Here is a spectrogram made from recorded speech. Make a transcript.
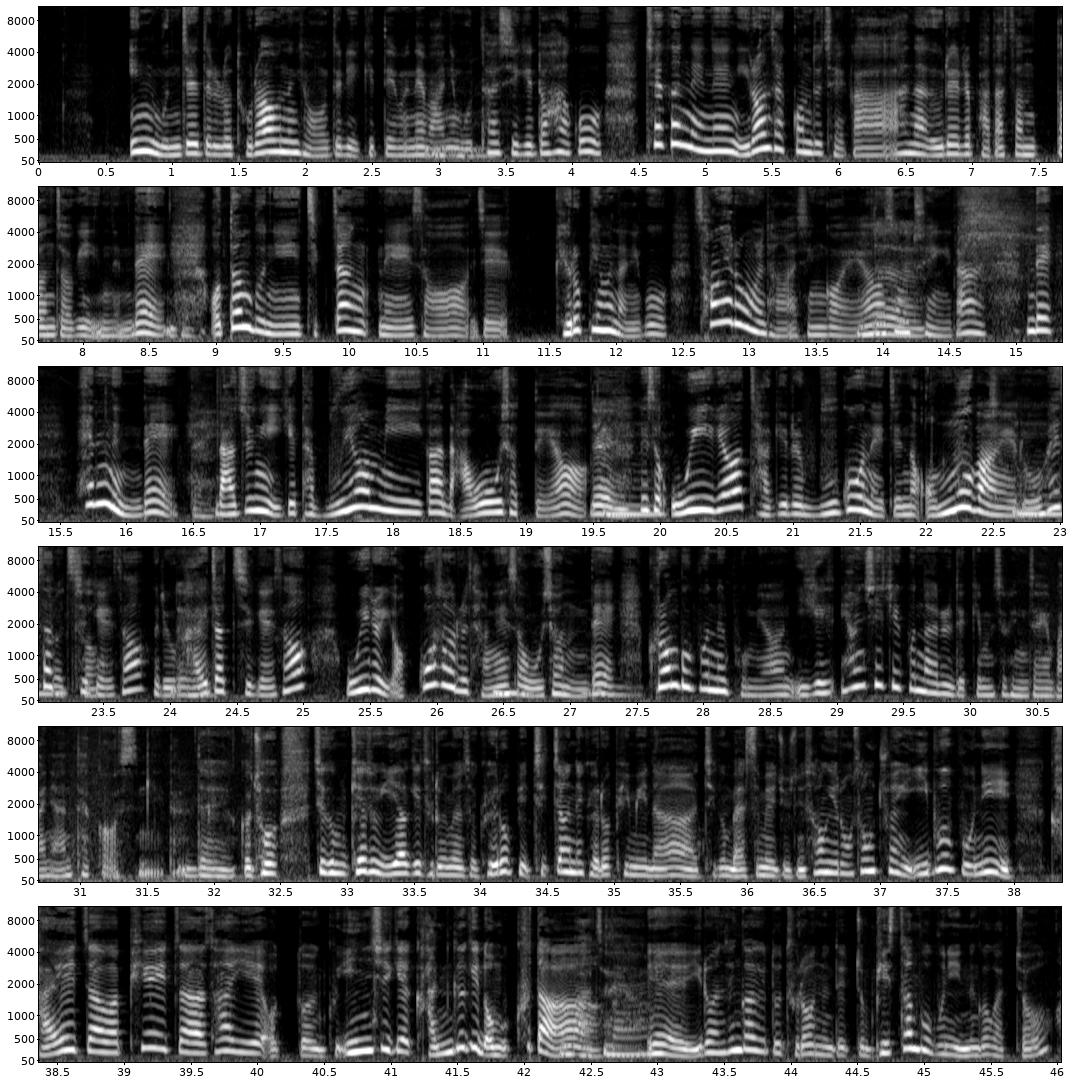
인 문제들로 돌아오는 경우들이 있기 때문에 많이 음. 못 하시기도 하고 최근에는 이런 사건도 제가 하나 의뢰를 받았었던 적이 있는데 네. 어떤 분이 직장 내에서 이제 괴롭힘은 아니고 성희롱을 당하신 거예요. 네. 성추행이랑. 근데 했는데 네. 나중에 이게 다 무혐의가 나오셨대요. 네. 그래서 오히려 자기를 무고 내지는 업무 방해로 음, 회사 그렇죠. 측에서 그리고 네. 가해자 측에서 오히려 역고소를 당해서 음. 오셨는데 음. 그런 부분을 보면 이게 현실이구나를 느끼면서 굉장히 많이 안타까웠습니다. 네. 그러니까 저 지금 계속 이야기 들으면서 괴롭힘 직장 내 괴롭힘이나 지금 말씀해 주신 성희롱 성추행 이 부분이 가해자와 피해자 사이의 어떤 그 인식의 간극이 너무 크다. 맞아요. 예, 이런 생각이 또 들었는데 좀 비슷한 부분이 있는 것 같 죠.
